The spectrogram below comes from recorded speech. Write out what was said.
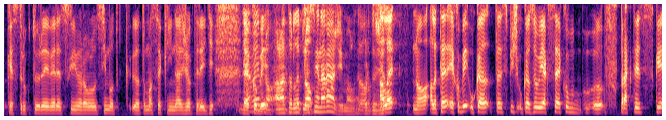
ke struktury vědeckým revolucím od Tomase Kína, že, který ti Já jakoby, vím, no, a na tohle no, přesně narážím, ale, no, protože... ale, no, ale to, je, jakoby, to spíš ukazuje, jak se jako v prakticky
